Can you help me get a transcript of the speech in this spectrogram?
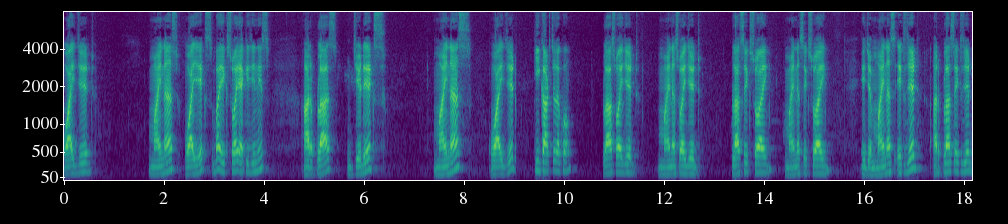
y z minus y x বা এক্স ওয়াই একই জিনিস আর plus z x minus y z. কী কাটছে দেখো? Plus y z minus y z plus x y minus x y এই যে মাইনাস এক্স জেড আর প্লাস এক্স জেড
